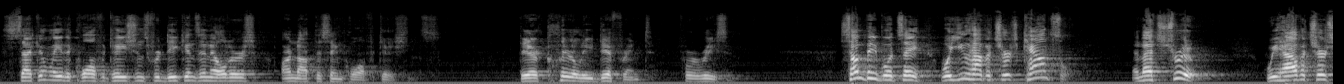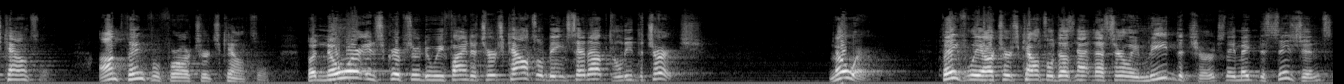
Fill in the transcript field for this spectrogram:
Secondly, the qualifications for deacons and elders are not the same qualifications. They are clearly different for a reason. Some people would say, well, you have a church council. And that's true. We have a church council. I'm thankful for our church council. But nowhere in Scripture do we find a church council being set up to lead the church. Nowhere. Thankfully, our church council does not necessarily lead the church. They make decisions,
